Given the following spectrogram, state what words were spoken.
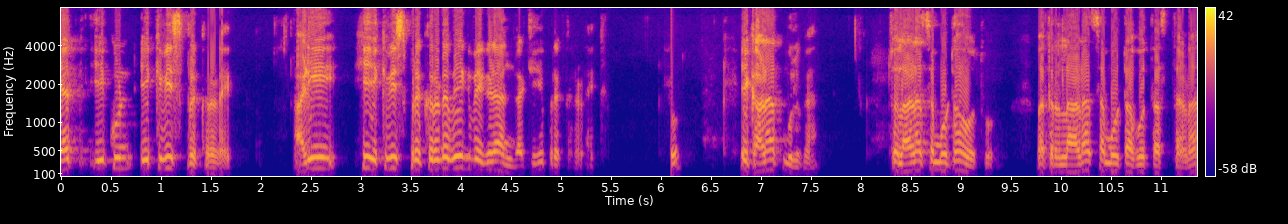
यात एकूण एकवीस प्रकरण आहेत. आणि ही एकवीस प्रकरण वेगवेगळ्या अंगाची हे प्रकरण आहेत. एक अनाथ मुलगा. जो लहानाचा मोठा होतो. मात्र लाडाचा मोठा होत असताना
